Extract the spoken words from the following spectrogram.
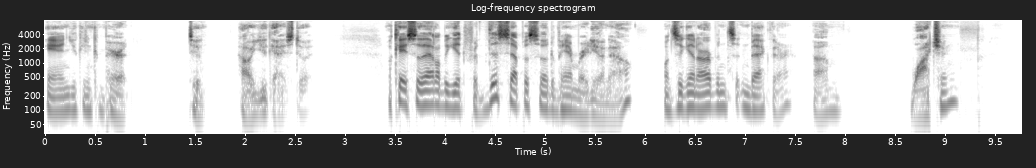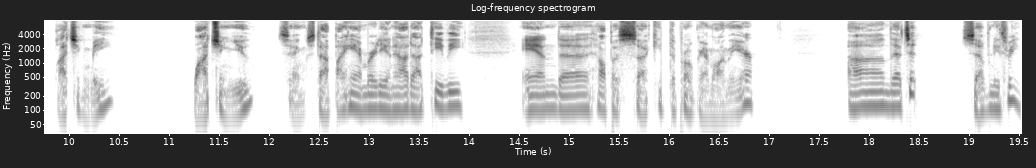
and you can compare it to how you guys do it. Okay, so that'll be it for this episode of Ham Radio now. Once again, Arvin sitting back there, um, watching, watching me, watching you, saying stop by hamradionow.tv and uh, help us uh, keep the program on the air. Uh, that's it. 73.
